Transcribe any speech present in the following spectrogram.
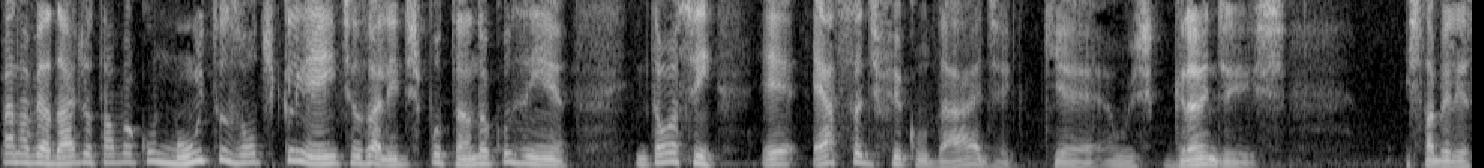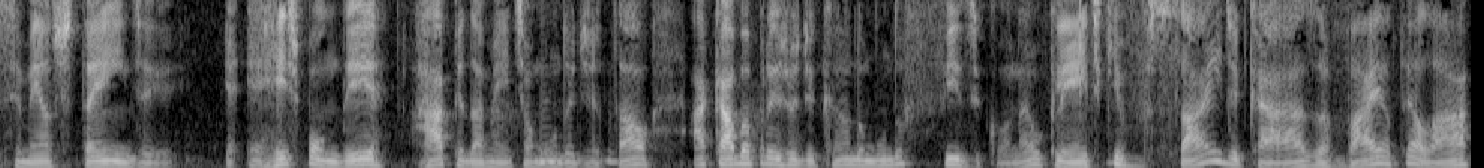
mas na verdade eu estava com muitos outros clientes ali disputando a cozinha. Então, assim, é, essa dificuldade que é, os grandes estabelecimentos têm de é, responder rapidamente ao mundo digital acaba prejudicando o mundo físico, né? O cliente que sai de casa, vai até lá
